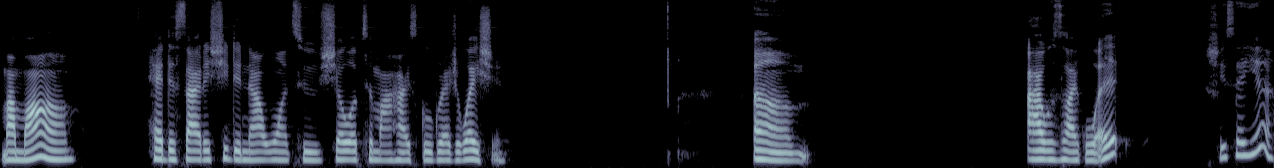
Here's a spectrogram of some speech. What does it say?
my mom had decided she did not want to show up to my high school graduation. Um, I was like, What? She said, Yeah.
